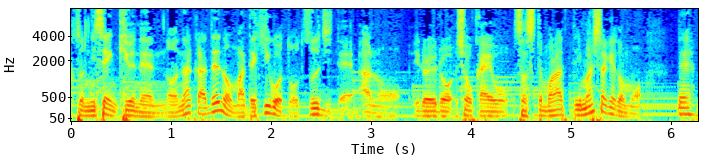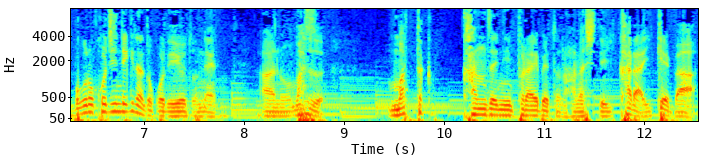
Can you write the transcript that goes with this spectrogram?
その2009年の中での、まあ、出来事を通じて、あの、いろいろ紹介をさせてもらっていましたけども、ね、僕の個人的なところで言うとね、あの、まず、全く完全にプライベートな話でからいけば、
